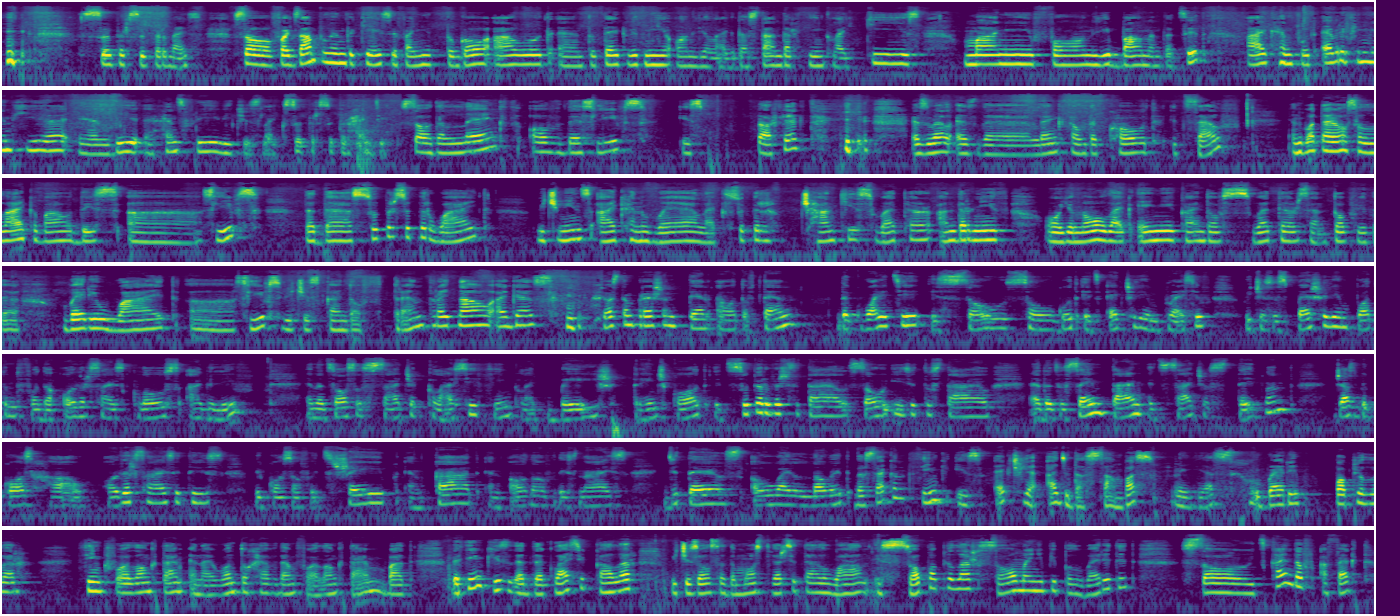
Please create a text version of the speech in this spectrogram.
Super super nice. So for example in the case if I need to go out and to take with me only like the standard thing like keys money phone lip balm and that's it I can put everything in here and be hands-free, which is like super, super handy. So the length of the sleeves is perfect, as well as the length of the coat itself. And what I also like about these uh, sleeves, that they're super, super wide, which means I can wear like super chunky sweater underneath or you know like any kind of sweaters and top with a very wide uh, sleeves which is kind of trend right now I guess. First impression 10 out of 10 the quality is so so good. It's actually impressive which is especially important for the oversized clothes I believe and it's also such a classy thing like beige trench coat it's super versatile so easy to style and at the same time it's such a statement just because how oversized it is, because of its shape and cut and all of these nice details. Oh, I love it. The second thing is actually Adidas Sambas. Yes, very popular thing for a long time and I want to have them for a long time but the thing is that the classic color which is also the most versatile one is so popular so many people wear it so it's kind of affect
